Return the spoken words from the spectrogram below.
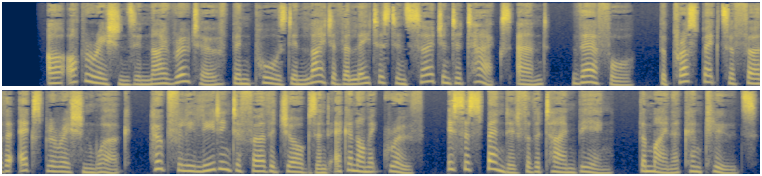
Our operations in Nairoto have been paused in light of the latest insurgent attacks and, therefore, the prospects of further exploration work, hopefully leading to further jobs and economic growth, is suspended for the time being, the miner concludes.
